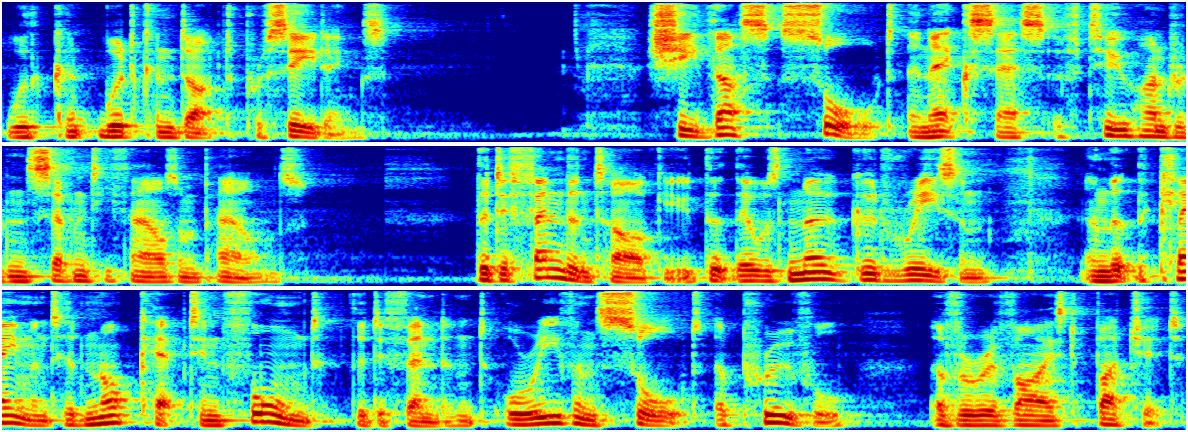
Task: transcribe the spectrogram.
would, con- would conduct proceedings. She thus sought an excess of £270,000. The defendant argued that there was no good reason and that the claimant had not kept informed the defendant or even sought approval of a revised budget.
